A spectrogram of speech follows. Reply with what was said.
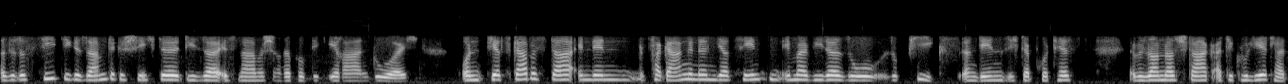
Also das zieht die gesamte Geschichte dieser Islamischen Republik Iran durch. Und jetzt gab es da in den vergangenen Jahrzehnten immer wieder so, so Peaks, an denen sich der Protest besonders stark artikuliert hat.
